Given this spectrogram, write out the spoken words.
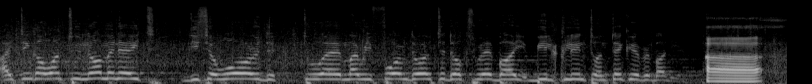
I think I want to nominate this award to uh, my Reformed Orthodox Rabbi Bill Clinton. Thank you, everybody. Uh, who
